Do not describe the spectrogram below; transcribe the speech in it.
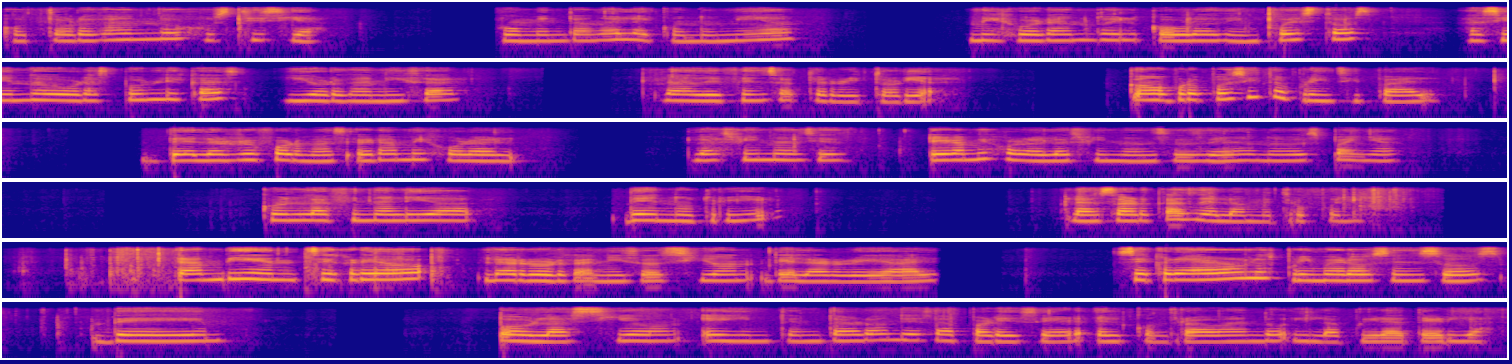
otorgando justicia, fomentando la economía, mejorando el cobro de impuestos, haciendo obras públicas y organizar la defensa territorial. Como propósito principal de las reformas era mejorar las finanzas, era mejorar las finanzas de la Nueva España con la finalidad de nutrir las arcas de la metrópoli. También se creó la reorganización de la Real. Se crearon los primeros censos de población e intentaron desaparecer el contrabando y la piratería.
